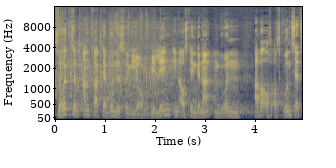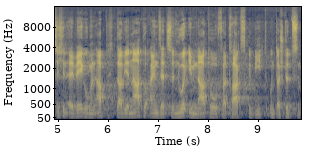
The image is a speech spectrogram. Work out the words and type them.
Zurück zum Antrag der Bundesregierung. Wir lehnen ihn aus den genannten Gründen, aber auch aus grundsätzlichen Erwägungen ab, da wir NATO-Einsätze nur im NATO-Vertragsgebiet unterstützen.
